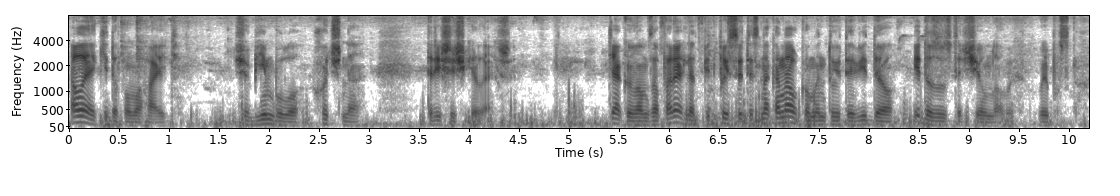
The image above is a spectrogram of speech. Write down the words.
але які допомагають, щоб їм було хоч на трішечки легше. Дякую вам за перегляд. Підписуйтесь на канал, коментуйте відео і до зустрічі в нових випусках.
